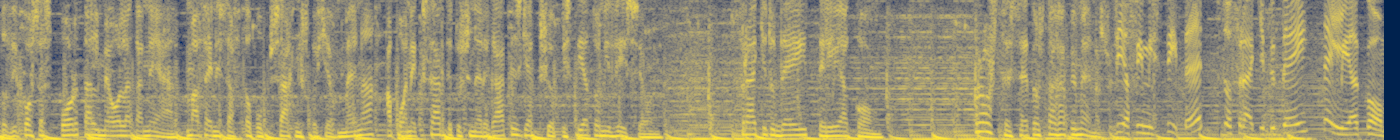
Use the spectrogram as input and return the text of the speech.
Το δικό σας πόρταλ με όλα τα νέα. Μαθαίνεις αυτό που ψάχνεις στοχευμένα από ανεξάρτητους συνεργάτες για αξιοπιστία των ειδήσεων. thrakitoday.com Πρόσθεσέ το στα αγαπημένα σου. Διαφημιστείτε στο thrakitoday.com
